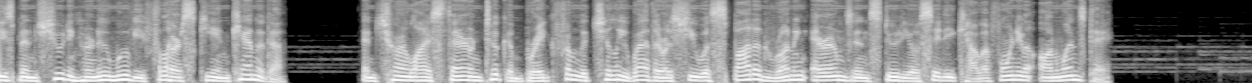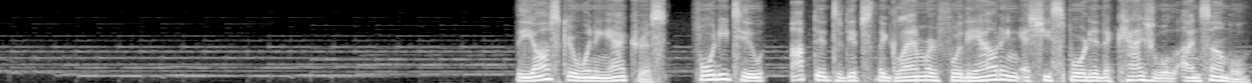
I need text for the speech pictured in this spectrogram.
she's been shooting her new movie Flarsky in Canada. And Charlize Theron took a break from the chilly weather as she was spotted running errands in Studio City, California on Wednesday. The Oscar-winning actress, 42, opted to ditch the glamour for the outing as she sported a casual ensemble.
